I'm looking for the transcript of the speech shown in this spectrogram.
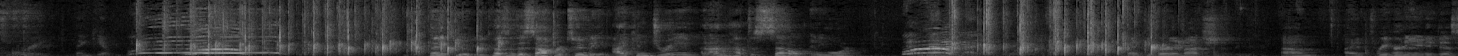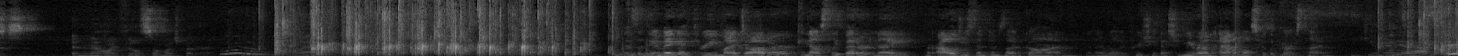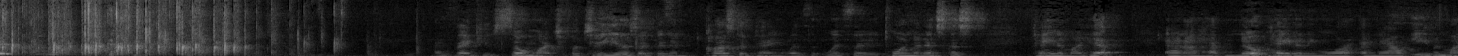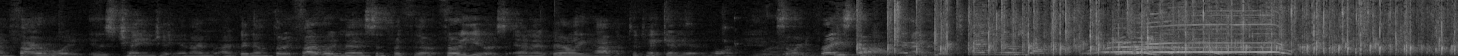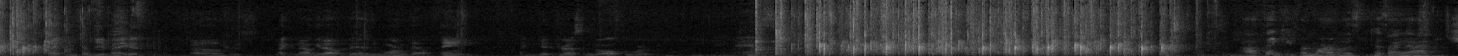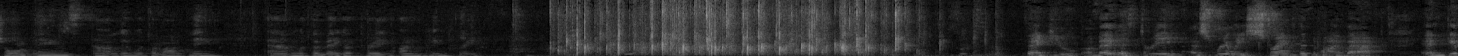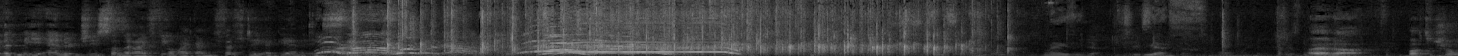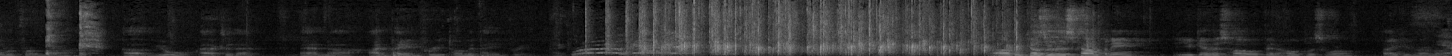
allergy free. Thank you. Thank you. Because of this opportunity, I can dream and I don't have to settle anymore. Thank you very much. Um, I had three herniated discs, and now I feel so much better. Because of the omega-3, my daughter can now sleep better at night. Her allergy symptoms are gone, and I really appreciate that. She can be around animals for the first time. Thank you. I thank you so much. For two years, I've been in constant pain with, with a torn meniscus, pain in my hip, and I have no pain anymore, and now even my thyroid is changing, and I'm, I've been on thir- thyroid medicine for thir- 30 years, and I barely have it to take any anymore. So I praise God, and I feel 10 years younger. Thank you for the Omega. Um, I can now get out of bed in the morning without pain. I can get dressed and go off to work. Uh, thank for Marvalous because I had shoulder pains, and I live with a lot of pain. And with omega-3, I am pain-free. Thank you. Omega-3 has really strengthened my back and given me energy so that I feel like I'm 50 again instead of 75. Amazing. Yes. I had a busted shoulder from uh, a mule accident, and uh, I'm pain-free, totally pain-free. Thank you. Uh, because of this company, you give us hope in a hopeless world. Thank you very much.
